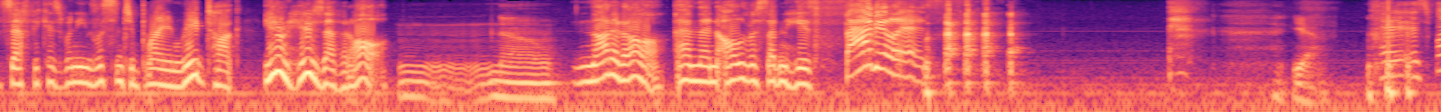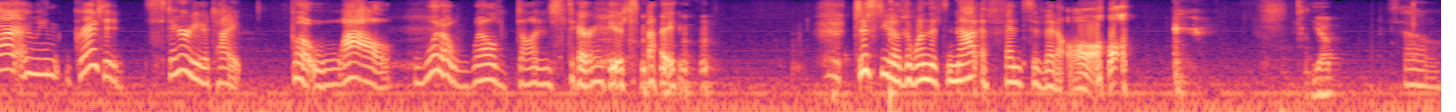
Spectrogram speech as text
zeph because when you listen to brian reed talk you don't hear zeph at all. Mm, no. not at all. And then all of a sudden he's fabulous! Yeah. As far i mean granted stereotype but wow what a well done stereotype just you know the one that's not offensive at all yep. so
